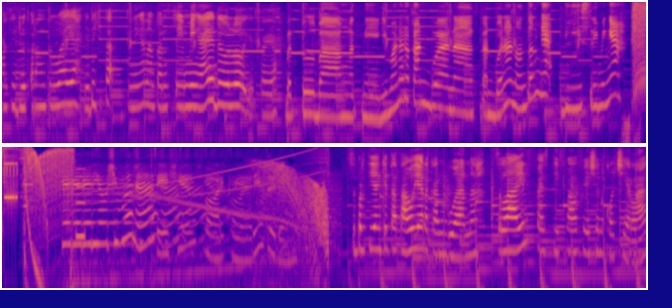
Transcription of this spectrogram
masih duit orang tua ya. Jadi kita mendingan nonton streaming aja dulu gitu ya. Betul banget nih Gimana rekan Buana? Rekan Buana nonton gak di streamingnya? Radio Mercubuana, station for creative student. Seperti yang kita tahu ya rekan Buana, selain festival fashion Coachella,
